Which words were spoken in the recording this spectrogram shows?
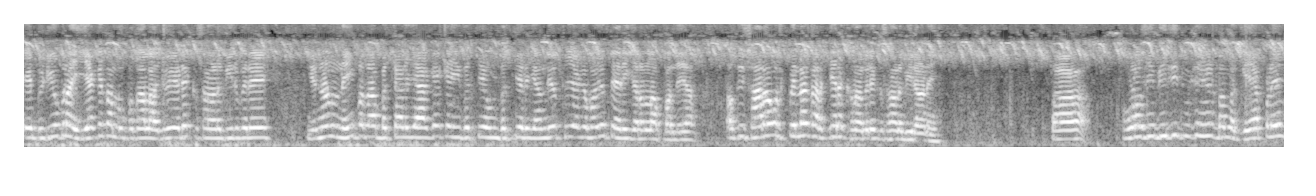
ਇਹ ਵੀਡੀਓ ਬਣਾਈ ਆ ਕਿ ਤੁਹਾਨੂੰ ਪਤਾ ਲੱਗ ਜਾਵੇ, ਜਿਹੜੇ ਕਿਸਾਨ ਵੀਰ ਮੇਰੇ, ਜਿਨ੍ਹਾਂ ਨੂੰ ਨਹੀਂ ਪਤਾ, ਬੱਚਾ ਲਿਜਾ ਕੇ ਕਈ ਬੱਚੇ, ਹੁਣ ਬੱਚੇ ਲੈ ਉੱਥੇ ਜਾ ਕੇ ਬਾਅਦ ਚੋਂ ਤਿਆਰੀ ਕਰਨ ਲੱਗ ਪੈਂਦੇ ਆ। ਅਸੀਂ ਸਾਰਾ ਕੁਝ ਪਹਿਲਾਂ ਕਰਕੇ ਰੱਖਣਾ ਮੇਰੇ ਕਿਸਾਨ ਵੀਰਾਂ ਨੇ। ਤਾਂ ਹੁਣ ਅਸੀਂ ਵੀਰ ਜੀ, ਤੁਸੀਂ ਹੇਠਾਂ ਲੱਗੇ ਆਪਣੇ।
